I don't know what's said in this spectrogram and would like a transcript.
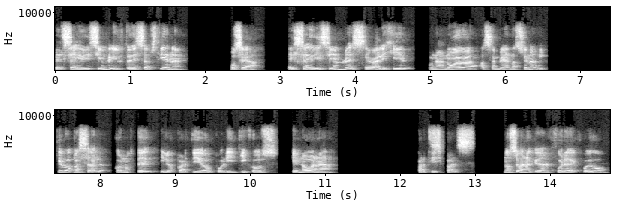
del 6 de diciembre y ustedes se abstienen? O sea, el 6 de diciembre se va a elegir una nueva Asamblea Nacional. ¿Qué va a pasar con usted y los partidos políticos que no van a participar? ¿No se van a quedar fuera de juego?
